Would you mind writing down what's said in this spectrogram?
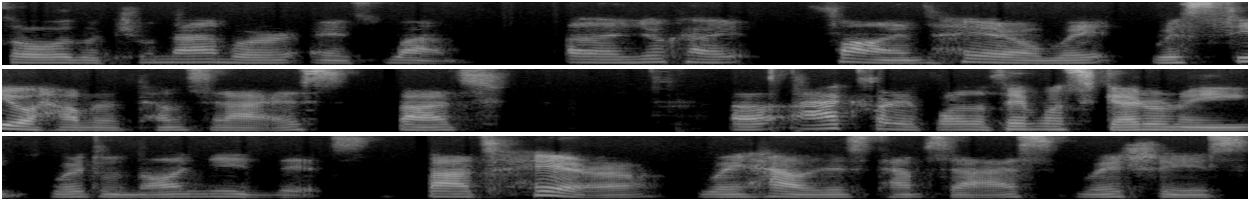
So the queue number is one. And you can find here we, we still have the time slice, but uh, actually for the FIFO scheduling, we do not need this. But here we have this time slice, which is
